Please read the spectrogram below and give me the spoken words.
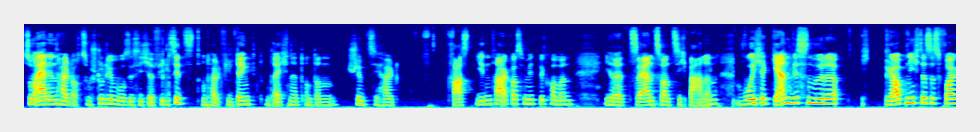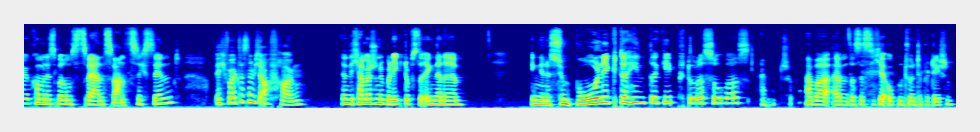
zum einen halt auch zum Studium, wo sie sicher viel sitzt und halt viel denkt und rechnet und dann schwimmt sie halt fast jeden Tag, was wir mitbekommen, ihre 22 Bahnen. Wo ich ja gern wissen würde, ich glaube nicht, dass es vorgekommen ist, warum es 22 sind. Ich wollte das nämlich auch fragen. Und ich habe mir schon überlegt, ob es da irgendeine irgendeine Symbolik dahinter gibt oder sowas. Aber ähm, das ist sicher open to interpretation.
